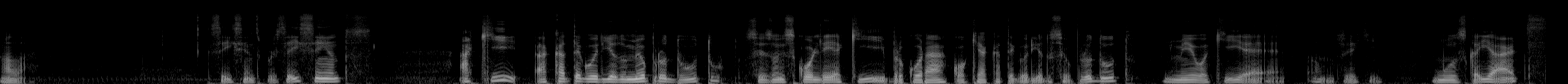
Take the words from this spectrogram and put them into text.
Olha lá. 600 por 600. Aqui a categoria do meu produto, vocês vão escolher aqui e procurar qual é a categoria do seu produto. O meu aqui é, vamos ver aqui, música e artes.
